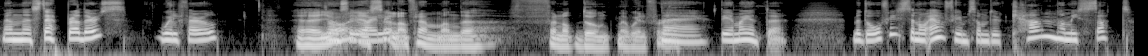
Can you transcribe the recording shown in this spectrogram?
Men eh, Step Brothers, Will Ferrell. Eh, jag är Reilly. sällan främmande för något dumt med Will Ferrell. Nej, det är man ju inte. Men då finns det nog en film som du kan ha missat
